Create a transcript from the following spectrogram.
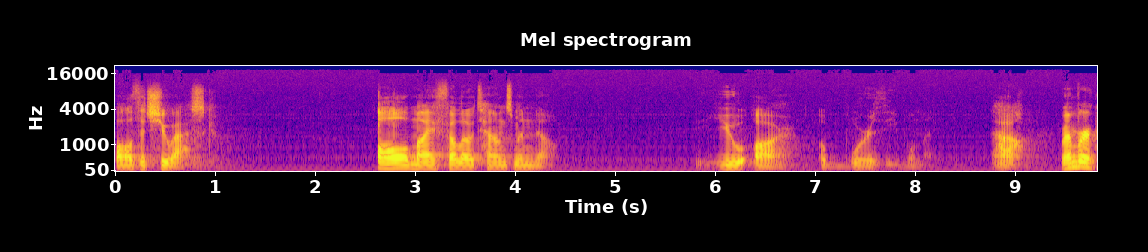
all that you ask. All my fellow townsmen know that you are a worthy woman. Wow. Remember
